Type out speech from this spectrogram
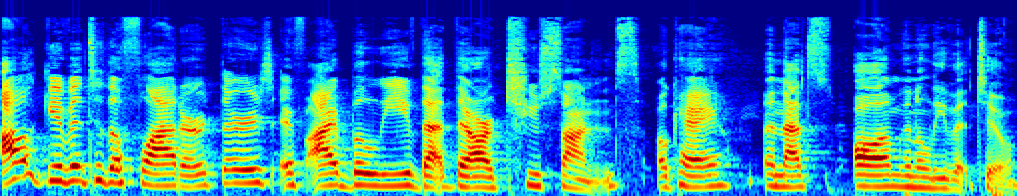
I'll give it to the flat earthers if I believe that there are two suns, okay? And that's all I'm going to leave it to.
